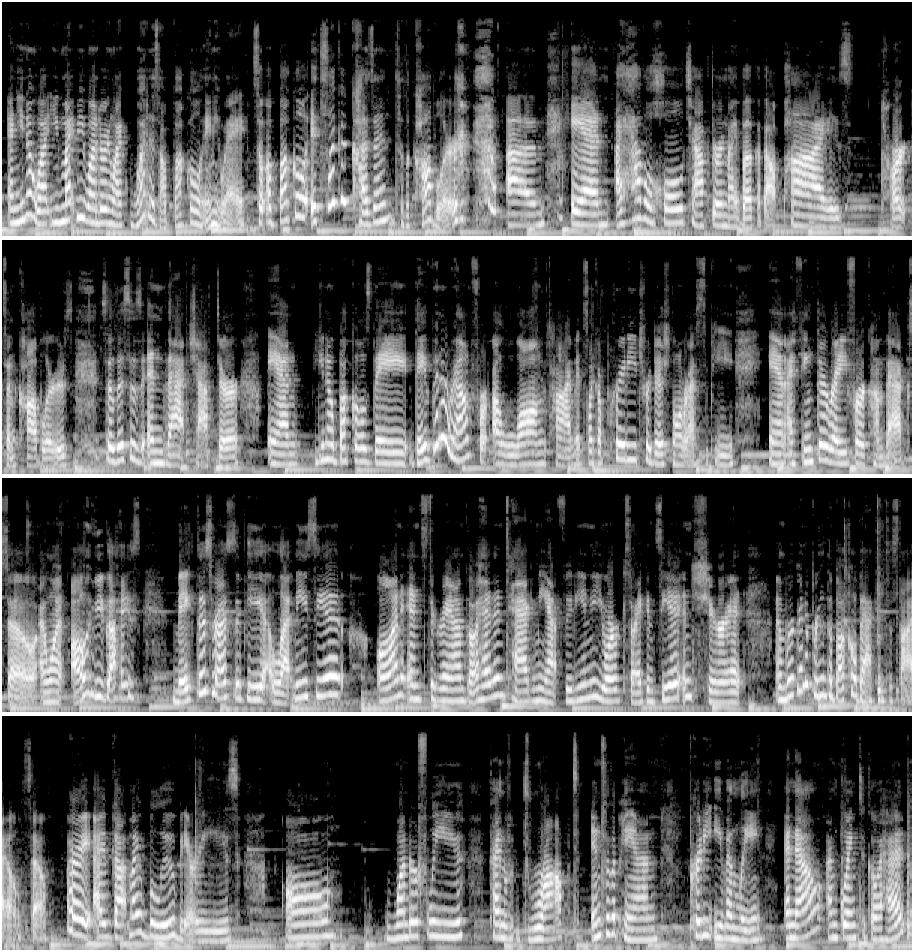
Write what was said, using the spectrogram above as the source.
And you know what? You might be wondering, like, what is a buckle anyway? So, a buckle, it's like a cousin to the cobbler. um, and I have a whole chapter in my book about pies, tarts and cobblers. So this is in that chapter. And you know, buckles they they've been around for a long time. It's like a pretty traditional recipe and I think they're ready for a comeback. So I want all of you guys make this recipe. Let me see it on Instagram. Go ahead and tag me at Foodie in New York so I can see it and share it and we're gonna bring the buckle back into style. So, all right, I've got my blueberries all wonderfully kind of dropped into the pan pretty evenly. And now I'm going to go ahead,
